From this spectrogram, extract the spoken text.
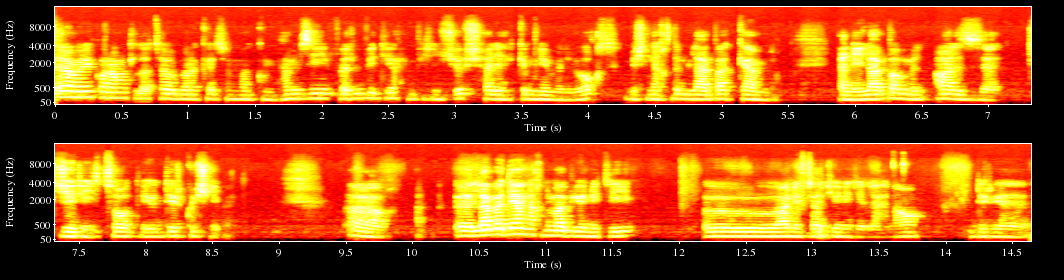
السلام عليكم ورحمة الله تعالى وبركاته معكم حمزي في هذا الفيديو. حبيت نشوف شحال يحكمني من الوقت باش نخدم لعبة كاملة. يعني لعبة من ال A لل Z تجري تصوتي ودير كلشي بعد. alors اللعبة دي نخدمها ب Unity. وراني فتحت Unity لهنا. ندير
